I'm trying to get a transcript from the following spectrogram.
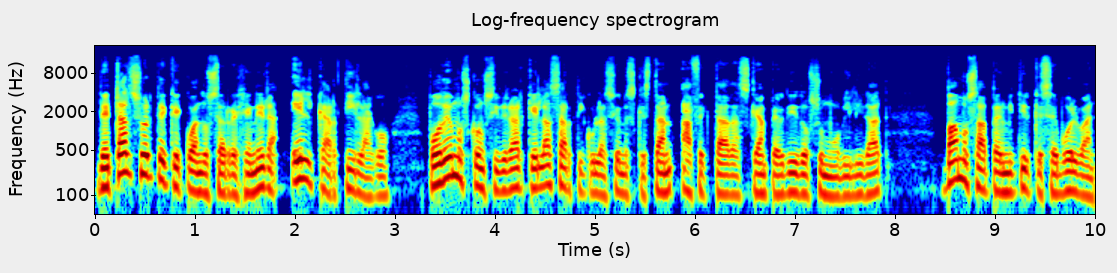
De tal suerte que cuando se regenera el cartílago, podemos considerar que las articulaciones que están afectadas, que han perdido su movilidad, vamos a permitir que se vuelvan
